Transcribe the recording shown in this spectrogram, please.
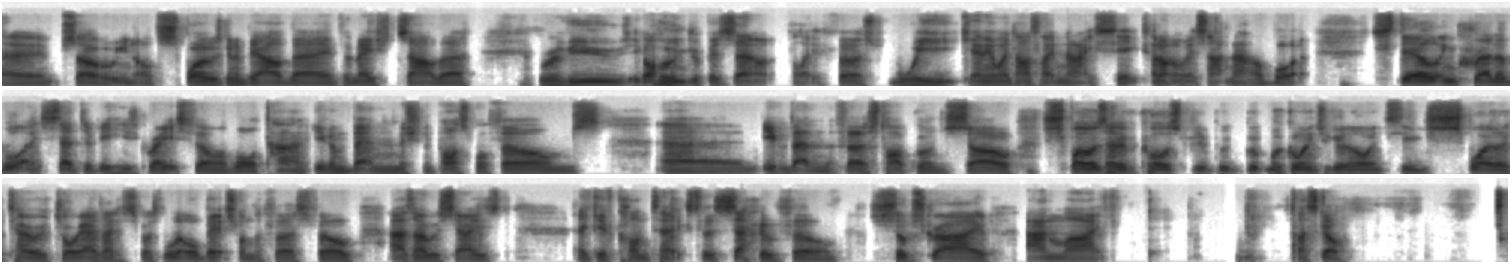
Um, so you know, spoilers going to be out there, information's out there. Reviews, it got 100 percent like first week, and it went down to like 96. I don't know where it's at now, but still incredible. It's said to be his greatest film of all time, even better than the Mission Impossible films, um, even better than the first Top Gun. So spoilers, of course, we're going to go into spoiler territory as I discussed little bits from the first film. As I was saying, I give context to the second film. Subscribe and like. Let's go.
